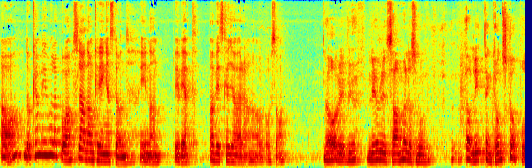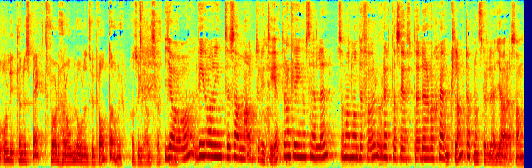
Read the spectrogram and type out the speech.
ja, då kan vi hålla på och sladda omkring en stund innan vi vet vad vi ska göra och, och så. Ja, vi, vi, lever i ett samhälle som har liten kunskap och, och liten respekt för det här området vi pratar om, alltså gränssättning. Ja, vi har inte samma auktoriteter omkring oss heller som man hade förr att rätta sig efter. Där det var självklart att man skulle göra som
